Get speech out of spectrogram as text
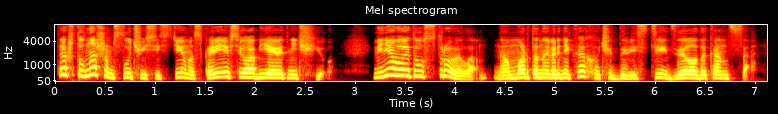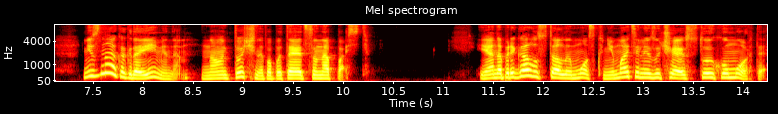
так что в нашем случае система, скорее всего, объявит ничью. Меня бы это устроило, но Марта наверняка хочет довести дело до конца. Не знаю, когда именно, но он точно попытается напасть. Я напрягал усталый мозг, внимательно изучая стойку Морта.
